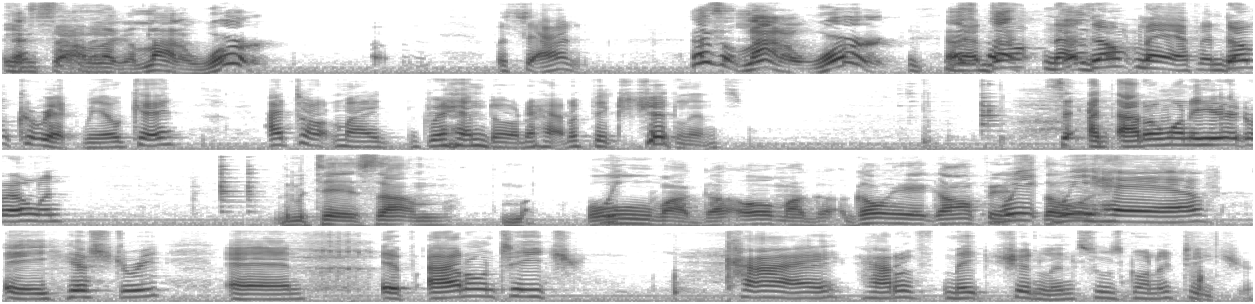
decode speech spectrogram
That sounds like a lot of work. But see, I, That's a lot of work. now That's don't, not- now don't laugh and don't correct me, okay? I taught my granddaughter how to fix chitlins. See, I, I don't want to hear it, Roland. Let me tell you something. Oh my God! Oh my God! Go ahead, go on, finish We, the story. we have a history, and if I don't teach Kai how to make chitlins, who's going to teach her?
